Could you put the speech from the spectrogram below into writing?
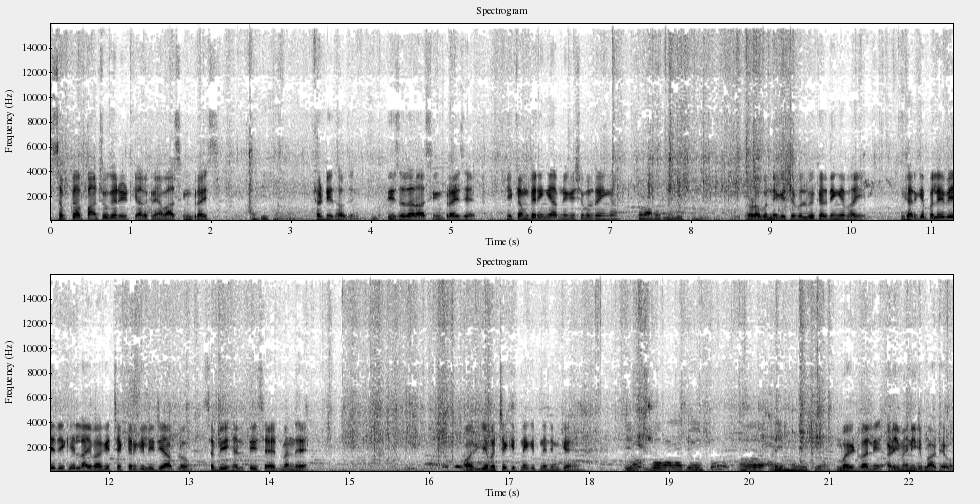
सबका पाँचों का रेट क्या रख रहे हैं आप? आस्किंग प्राइस थर्टी थाउज़ेंड तीस हज़ार आस्किंग प्राइस है। ये कम करेंगे आप नेगोशियबल रहेंगे? थोड़ा बहुत नेगोशिएबल थोड़ा बहुत नेगोशियबल भी कर देंगे भाई। घर के पले हुए देखिए लाइव आके चेक करके लीजिए आप लोग। सभी हेल्थी सेहतमंद है। और ये बच्चे कितने कितने दिन के हैं? ये वो वाला जो है अ, महीने की है। वाइट वाली अढ़ी महीने के पार्ट है वो।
